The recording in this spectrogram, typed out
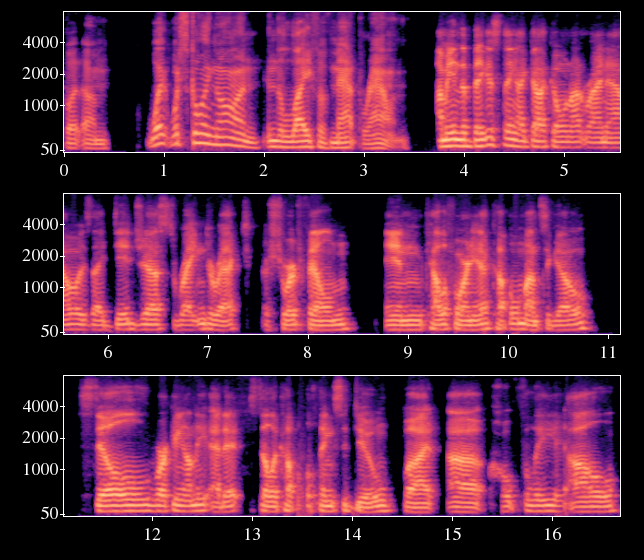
But um, what what's going on in the life of Matt Brown? I mean, the biggest thing I got going on right now is I did just write and direct a short film in California a couple months ago. Still working on the edit, still a couple things to do, but uh, hopefully I'll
